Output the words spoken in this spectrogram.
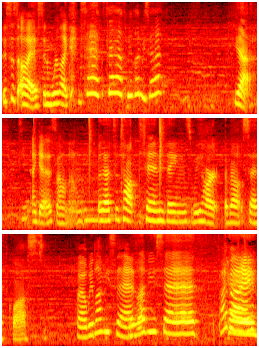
This is us, and we're like Seth, Seth, we love you, Seth. Yeah. I guess I don't know. But that's the top 10 things we heart about Seth Quast. Well, we love you, Seth. We love you, Seth. Bye bye.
